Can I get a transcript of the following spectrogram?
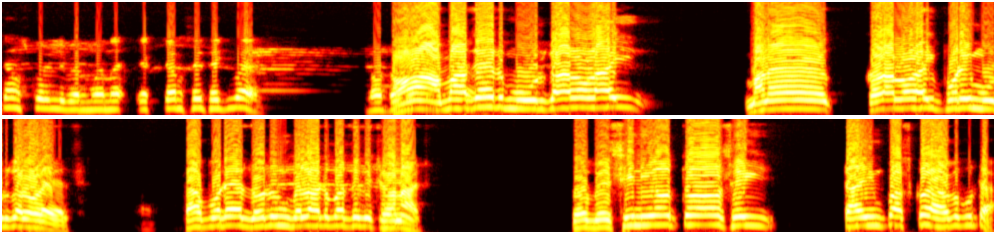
চান্স করে নেবেন? মানে এক চান্সে থাকবে? হ্যাঁ আমাদের মুরগা লড়াই মানে কড়া লড়াই পরেই মুরগা লড়াই আছে। তারপরে ধরুন বেলাডোবা কিছু ছনাচ তো বেশি নিয়েও তো সেই টাইম পাস করা হবে গোটা।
